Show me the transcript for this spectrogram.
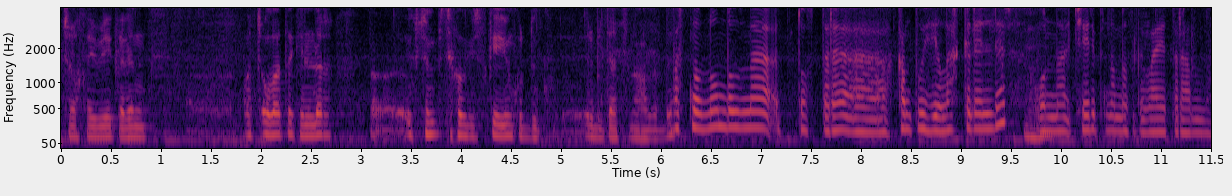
Ача хайве келен олата кинлер үксүн психологический үйін күрдүк реабилитацияны алырды. В основном былна тоқтара контузиялах келелер, онна черепно-мозговая травма.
